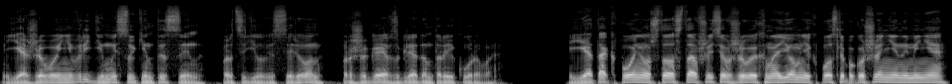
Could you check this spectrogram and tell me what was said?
я живой невредимый сукин ты сын», — процедил Виссарион, прожигая взглядом Троекурова. «Я так понял, что оставшийся в живых наемник после покушения на меня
